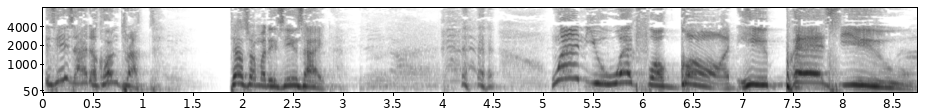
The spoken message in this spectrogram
Is inside the contract. Tell somebody it's inside. when you work for God, He pays you.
